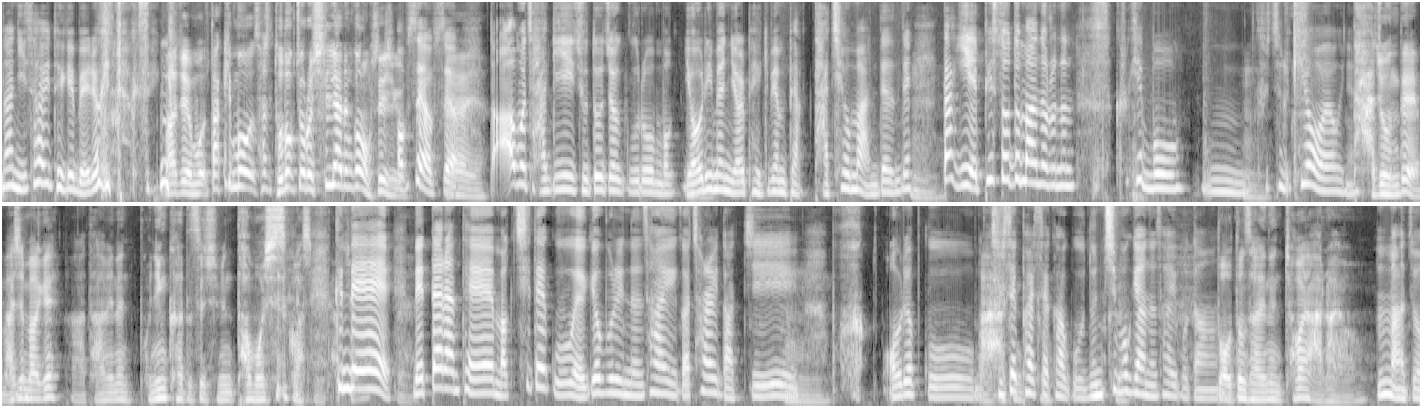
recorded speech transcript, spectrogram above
난 이 사위 되게 매력 있다고 생각. 맞아요. 뭐 딱히 뭐 사실 도덕적으로 신뢰하는 건 없어요 지금. 없어요, 없어요. 예, 예. 너무 자기 주도적으로 뭐 열이면 열, 백이면 백 다 채우면 안 되는데 음. 딱이 에피소드만으로는 그렇게 뭐 음, 그렇지 귀여워요 그냥. 다 좋은데 마지막에 아 다음에는 본인 카드 쓰시면 더 멋있을 것 같습니다. 근데 네. 내 딸한테 막 치대고 애교 부 리는 사이가 차라리 낫지. 음. 막 어렵고 막 아, 질색팔색하고 눈치 보게 하는 사이보다. 또 어떤 사이는 저야 안 와요. 음 맞아.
